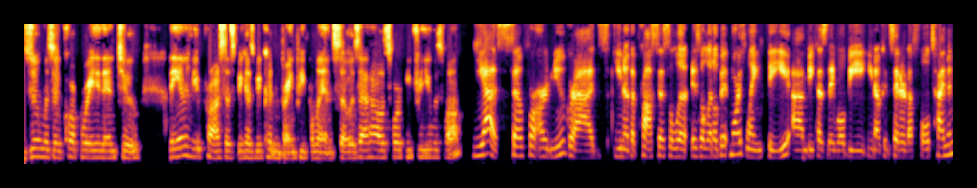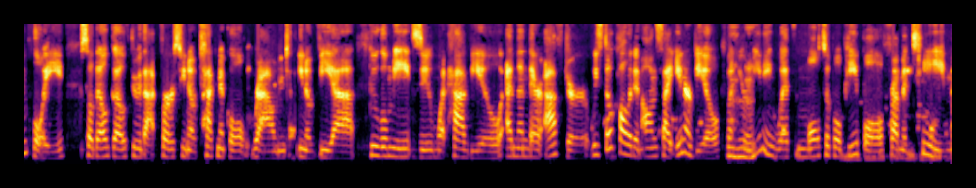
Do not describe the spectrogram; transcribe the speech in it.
Zoom was incorporated into the interview process because we couldn't bring people in. So is that how it's working for you as well? Yes. So for our new grads, you know, the process a li- is a little bit more lengthy um, because they will be, you know, considered a full time employee. So they'll go through that first, you know, technical round, you know, via Google Meet, Zoom, what have you. And then thereafter, we still call it an on site interview, but mm-hmm. you're meeting with multiple people from a team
